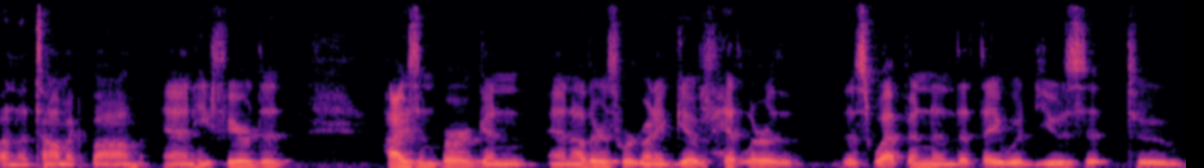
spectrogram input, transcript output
an atomic bomb, and he feared that Heisenberg and, and others were going to give Hitler this weapon and that they would use it to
